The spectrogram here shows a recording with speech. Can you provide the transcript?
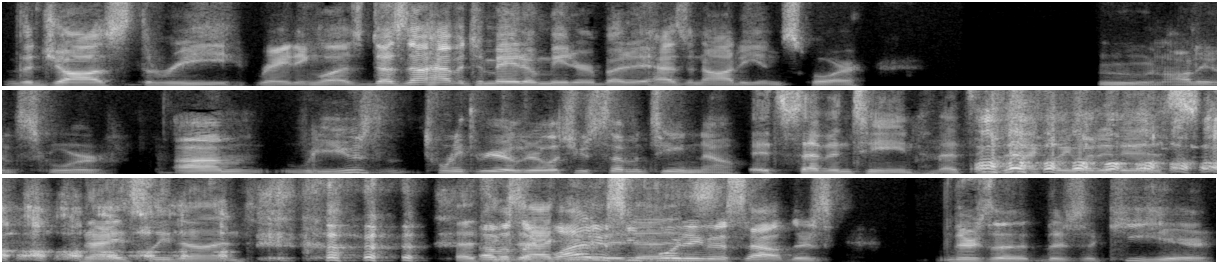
the Jaws 3 rating was. Does not have a tomato meter, but it has an audience score. Ooh, an audience score. Um, we used 23 earlier. Let's use 17 now. It's 17. That's exactly what it is. Nicely done. That's I was exactly like, why is he pointing this out? There's there's a there's a key here.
